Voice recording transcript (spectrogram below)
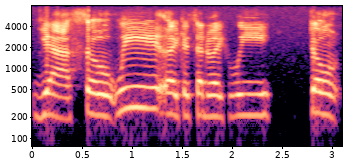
yeah, so we, like I said, like we don't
